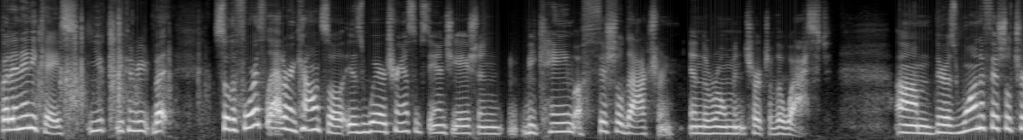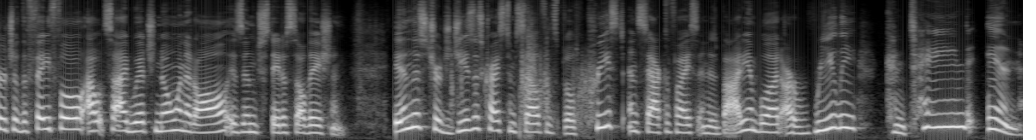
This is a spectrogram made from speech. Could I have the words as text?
But in any case, you, you can read, but so the Fourth Lateran Council is where transubstantiation became official doctrine in the Roman Church of the West. Um, there is one official church of the faithful, outside which no one at all is in state of salvation. In this church, Jesus Christ himself is both priest and sacrifice, and his body and blood are really contained in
